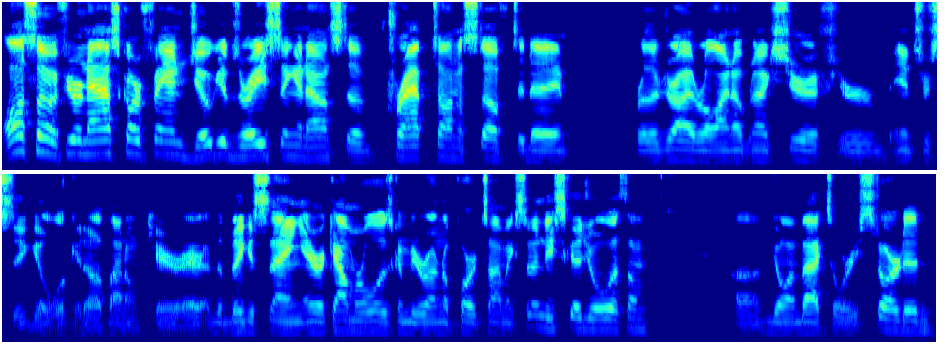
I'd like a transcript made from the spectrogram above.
Also, if you're a NASCAR fan, Joe Gibbs Racing announced a crap ton of stuff today for their driver lineup next year. If you're interested, go look it up. I don't care. The biggest thing, Eric Almirola is going to be running a part-time Xfinity schedule with him, uh, going back to where he started.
